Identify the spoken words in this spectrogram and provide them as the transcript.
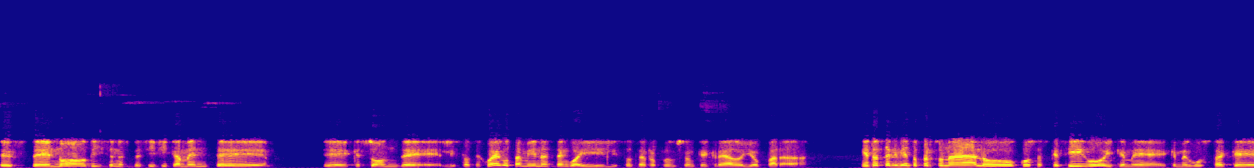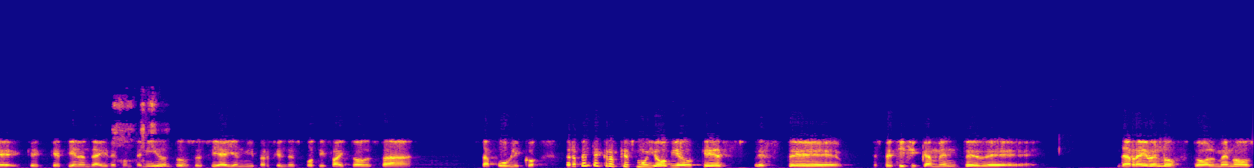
Este, no dicen específicamente eh, que son de listas de juego. También tengo ahí listas de reproducción que he creado yo para entretenimiento personal o cosas que sigo y que me, que me gusta que, que, tienen de ahí de contenido. Entonces sí, ahí en mi perfil de Spotify todo está, está público. De repente creo que es muy obvio que es este específicamente de, de Ravenloft, o al menos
